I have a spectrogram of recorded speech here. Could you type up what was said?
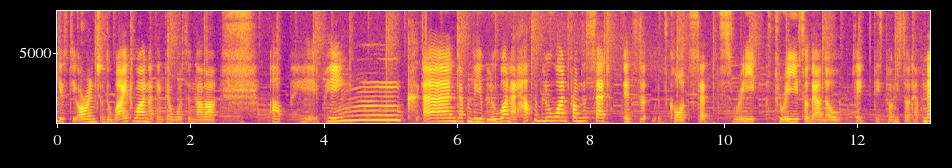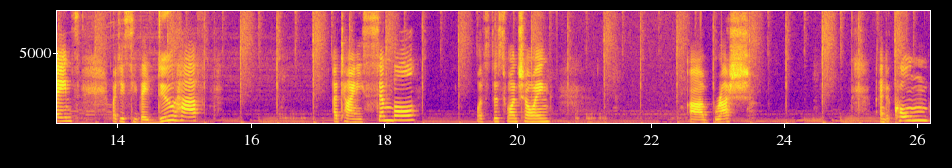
Here's the orange and the white one. I think there was another a pink and definitely a blue one. I have the blue one from the set. It's it's called set three, three. So there are no, they, these ponies don't have names, but you see they do have a tiny symbol. What's this one showing? A brush and a comb.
